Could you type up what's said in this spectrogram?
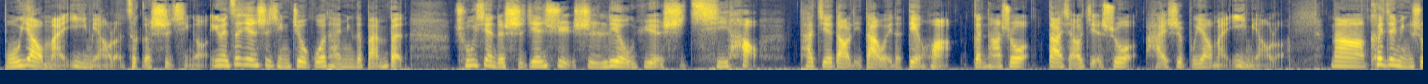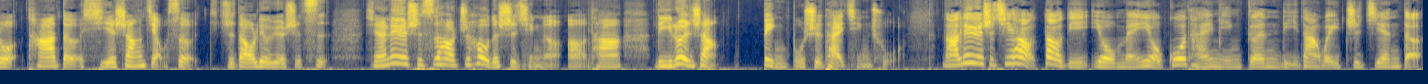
不要买疫苗了这个事情哦，因为这件事情就郭台铭的版本出现的时间序是六月十七号，他接到李大为的电话。跟他说，大小姐说还是不要买疫苗了。那柯建铭说他的协商角色直到六月十四，显然六月十四号之后的事情呢，呃，他理论上并不是太清楚。那六月十七号到底有没有郭台铭跟李大为之间的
